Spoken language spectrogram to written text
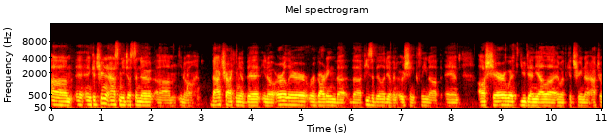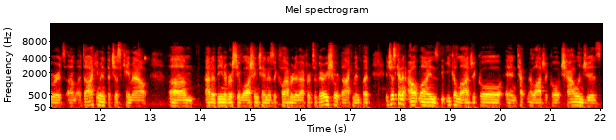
Um, and, and, Katrina asked me just a note, um, you know, backtracking a bit, you know, earlier regarding the, the feasibility of an ocean cleanup, and I'll share with you, Daniela, and with Katrina afterwards um, a document that just came out um, out of the University of Washington as a collaborative effort. It's a very short document, but it just kind of outlines the ecological and technological challenges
